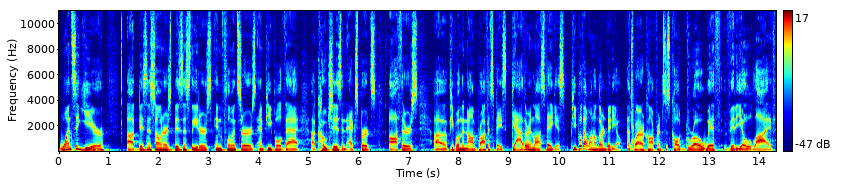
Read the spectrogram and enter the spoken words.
Once a year, uh, business owners, business leaders, influencers, and people that uh, coaches and experts, authors, uh, people in the nonprofit space gather in Las Vegas. People that want to learn video. That's yeah. why our conference is called Grow with Video Live.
